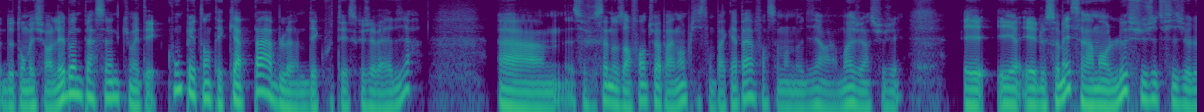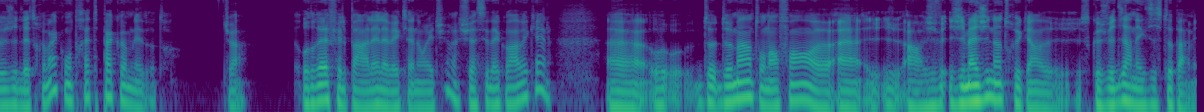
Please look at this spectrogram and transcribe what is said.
de tomber sur les bonnes personnes qui ont été compétentes et capables d'écouter ce que j'avais à dire. Euh, sauf que ça, nos enfants, tu vois, par exemple, ils sont pas capables forcément de nous dire, moi j'ai un sujet. Et, le sommeil, c'est vraiment le sujet de physiologie de l'être humain qu'on traite pas comme les autres. Tu vois Audrey fait le parallèle avec la nourriture et je suis assez d'accord avec elle. Euh, demain, ton enfant, euh, alors j'imagine un truc, hein, ce que je vais dire n'existe pas, mais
